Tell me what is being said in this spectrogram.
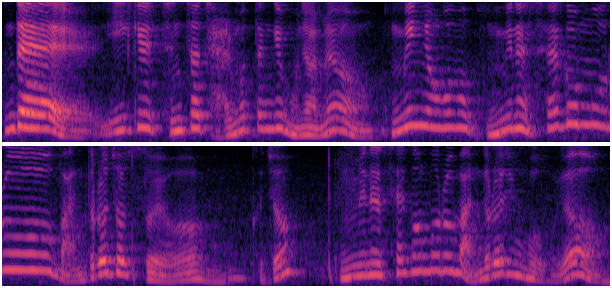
근데 이게 진짜 잘못된 게 뭐냐면 국민연금은 국민의 세금으로 만들어졌어요. 그죠? 국민의 세금으로 만들어진 거고요.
